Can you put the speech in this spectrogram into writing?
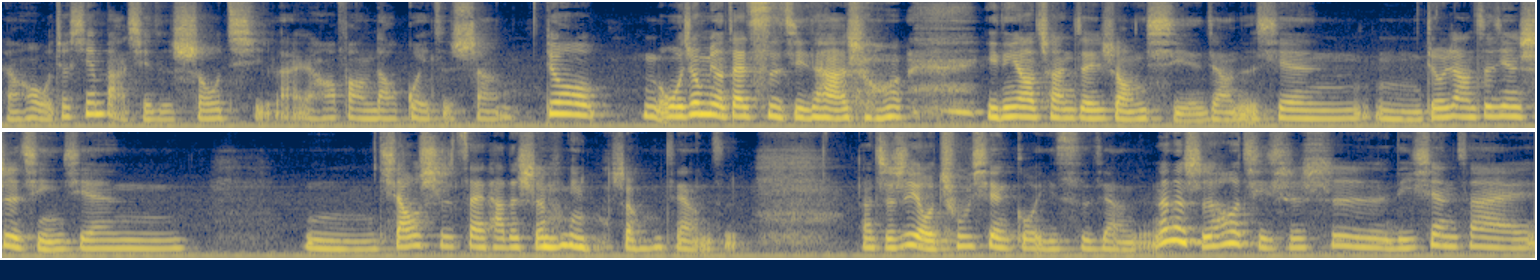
然后我就先把鞋子收起来，然后放到柜子上，就。我就没有再刺激他说一定要穿这双鞋，这样子先嗯，就让这件事情先嗯消失在他的生命中，这样子啊，只是有出现过一次这样子。那个时候其实是离现在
